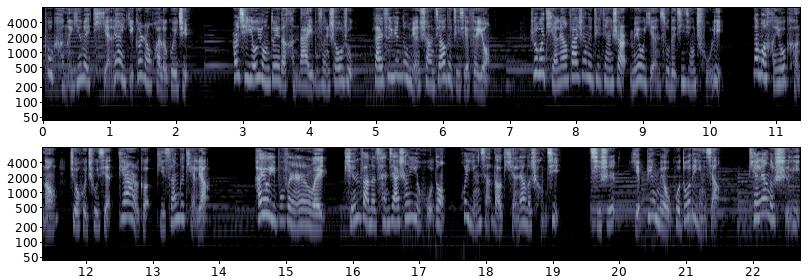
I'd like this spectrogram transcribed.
不可能因为田亮一个人坏了规矩。而且游泳队的很大一部分收入来自运动员上交的这些费用，如果田亮发生的这件事儿没有严肃的进行处理，那么很有可能就会出现第二个、第三个田亮。还有一部分人认为，频繁的参加商业活动会影响到田亮的成绩，其实也并没有过多的影响。田亮的实力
